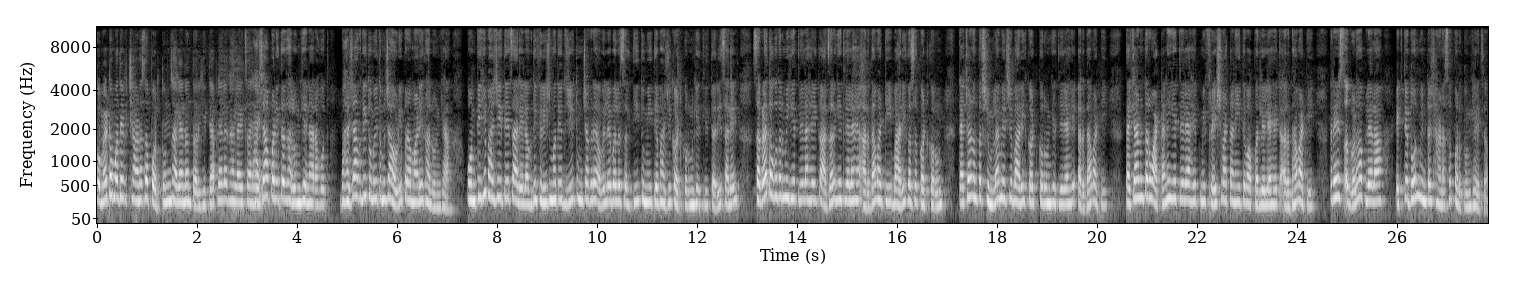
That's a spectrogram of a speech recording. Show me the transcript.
टोमॅटोमध्ये छान असं परतून झाल्यानंतर इथे आपल्याला घालायचं आहे. भाज्या आपण इथं घालून घेणार आहोत. भाज्या अगदी तुम्ही तुमच्या आवडीप्रमाणे घालून घ्या. कोणतीही भाजी इथे चालेल. अगदी फ्रीजमध्ये जी तुमच्याकडे अवेलेबल असेल ती तुम्ही इथे भाजी कट करून घेतली तरी चालेल. सगळ्यात अगोदर मी घेतलेलं आहे गाजर घेतलेलं आहे अर्धा वाटी बारीक असं कट करून. त्याच्यानंतर शिमला मिरची बारीक कट करून घेतलेली आहे अर्धा वाटी. त्याच्यानंतर वाटाणे घेतलेले आहेत मी फ्रेश वाटाणे इथे वापरलेले आहेत अर्धा वाटी. तर हे सगळं आपल्याला एक ते दोन मिनटं छान असं परतून घ्यायचं.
